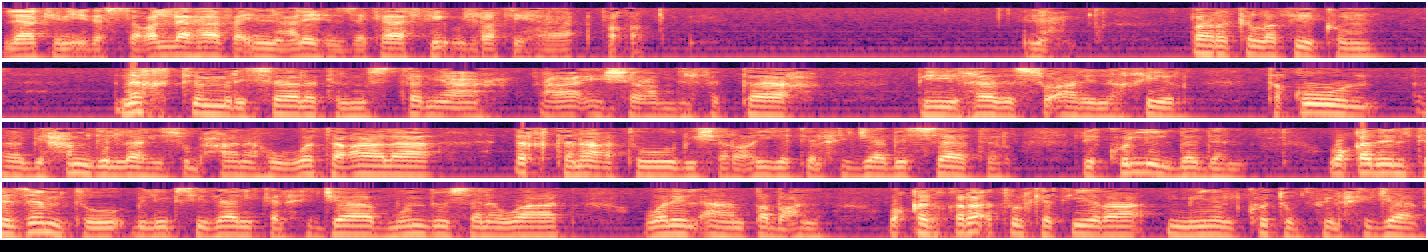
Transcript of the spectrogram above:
لكن إذا استغلها فإن عليه الزكاة في أجرتها فقط. نعم. بارك الله فيكم. نختم رسالة المستمعة عائشة عبد الفتاح بهذا السؤال الأخير. تقول بحمد الله سبحانه وتعالى اقتنعت بشرعية الحجاب الساتر لكل البدن وقد التزمت بلبس ذلك الحجاب منذ سنوات وللآن طبعا وقد قرأت الكثير من الكتب في الحجاب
